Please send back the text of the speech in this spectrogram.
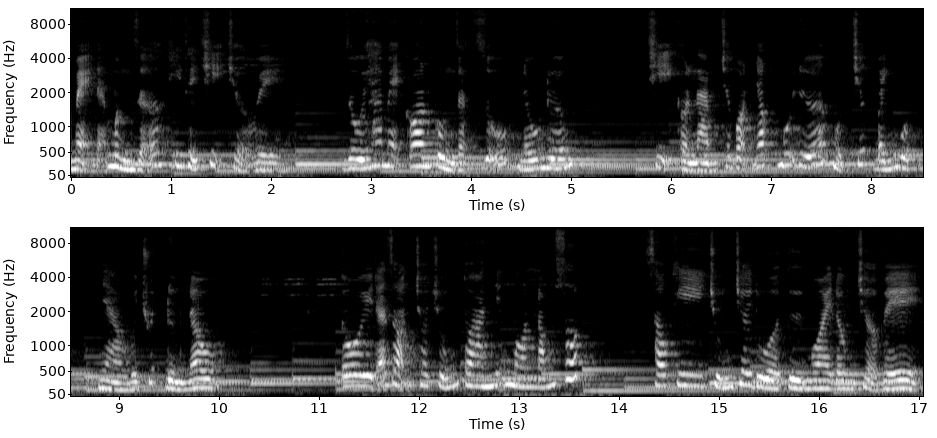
Mẹ đã mừng rỡ khi thấy chị trở về. Rồi hai mẹ con cùng giặt rũ, nấu nướng Chị còn làm cho bọn nhóc mỗi đứa một chiếc bánh bột nhào với chút đường nâu. Tôi đã dọn cho chúng toàn những món nóng sốt. Sau khi chúng chơi đùa từ ngoài đồng trở về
